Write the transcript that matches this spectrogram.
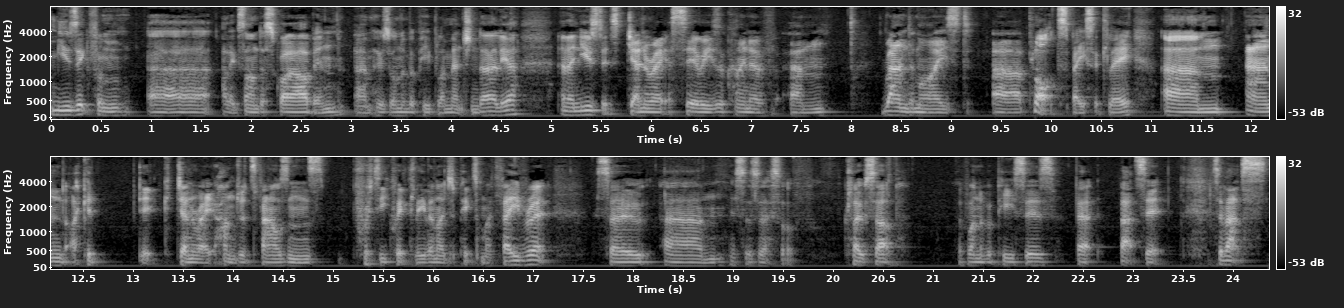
music from uh, Alexander Scriabin, um, who's one of the people I mentioned earlier, and then used it to generate a series of kind of um, randomized uh, plots, basically. Um, and I could, it could generate hundreds, thousands pretty quickly. Then I just picked my favorite. So um, this is a sort of close up of one of the pieces. But that's it. So that's,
